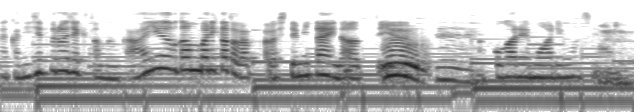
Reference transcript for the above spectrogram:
なんか Nizi Project なんかああいう頑張り方だったらしてみたいなってういう、んうん。憧れもありますよね。ある。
